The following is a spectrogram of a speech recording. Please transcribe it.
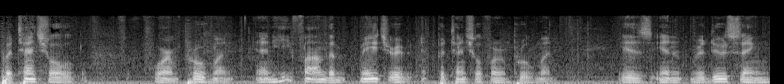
potential f- for improvement, and he found the major potential for improvement is in reducing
